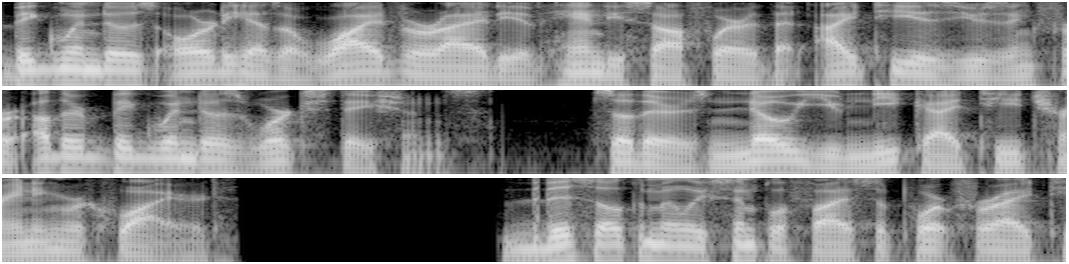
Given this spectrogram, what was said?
Big Windows already has a wide variety of handy software that IT is using for other Big Windows workstations, so there is no unique IT training required. This ultimately simplifies support for IT,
